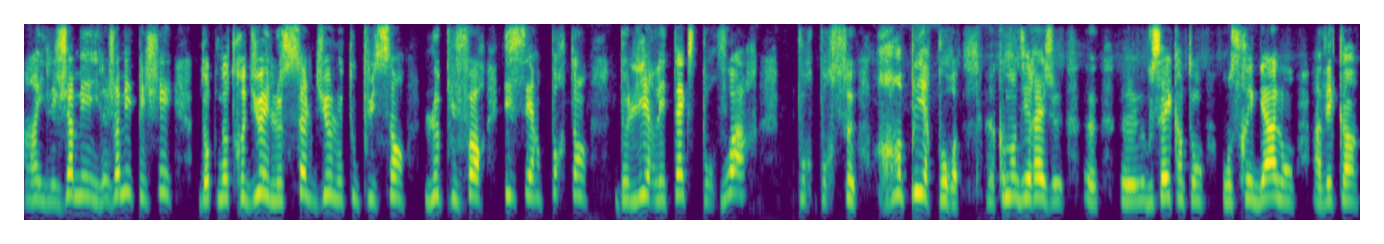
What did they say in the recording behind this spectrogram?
Hein, il est jamais, il a jamais péché. Donc notre Dieu est le seul Dieu, le tout puissant, le plus fort. Et c'est important de lire les textes pour voir, pour, pour, se remplir, pour, euh, comment dirais-je, euh, euh, vous savez, quand on, on se régale on, avec, un,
